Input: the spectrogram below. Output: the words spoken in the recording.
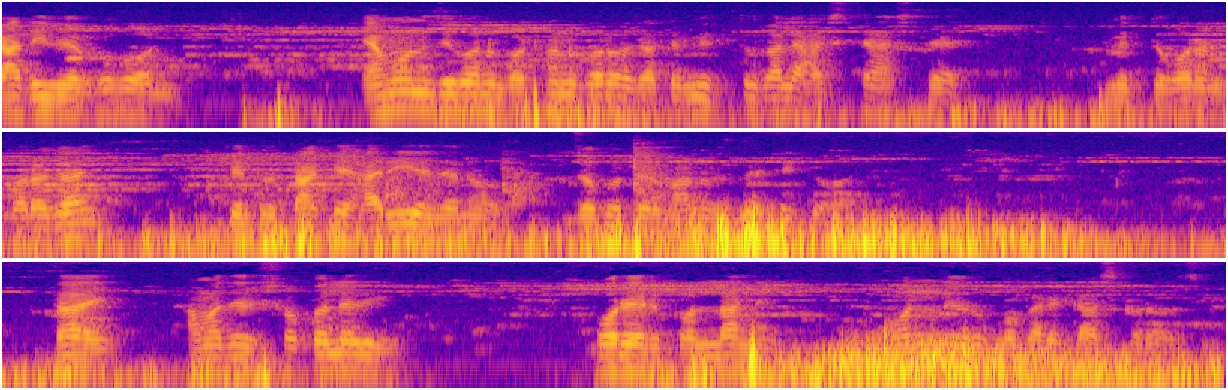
কাঁদিবে ভুবন। এমন জীবন গঠন করো যাতে মৃত্যুকালে হাসতে হাসতে মৃত্যুবরণ করা যায়, কিন্তু তাকে হারিয়ে যেন জগতের মানুষ ব্যথিত হয়। তাই আমাদের সকলেরই পরের কল্যাণে অন্যের উপকারে কাজ করা উচিত।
